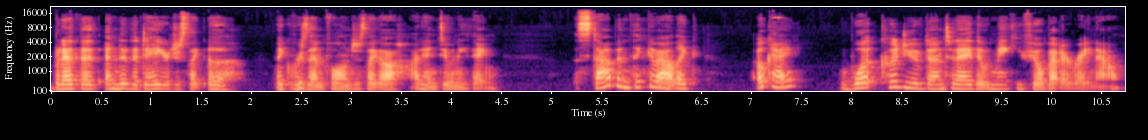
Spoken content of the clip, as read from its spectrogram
but at the end of the day, you're just like, ugh, like resentful and just like, oh, I didn't do anything. Stop and think about, like, okay, what could you have done today that would make you feel better right now?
